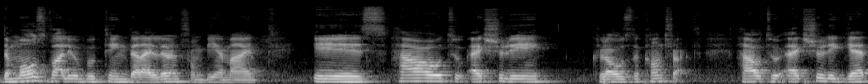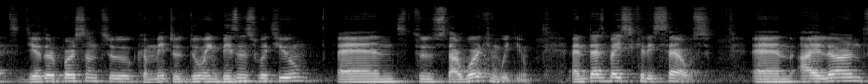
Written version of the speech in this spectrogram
the most valuable thing that I learned from BMI is how to actually close the contract. How to actually get the other person to commit to doing business with you and to start working with you. And that's basically sales. And I learned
